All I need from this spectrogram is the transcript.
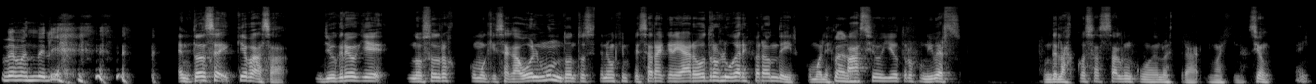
me mandelié. Entonces, ¿qué pasa? Yo creo que nosotros como que se acabó el mundo, entonces tenemos que empezar a crear otros lugares para donde ir, como el Claro. espacio y otros universos, donde las cosas salgan como de nuestra imaginación. ¿sí?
